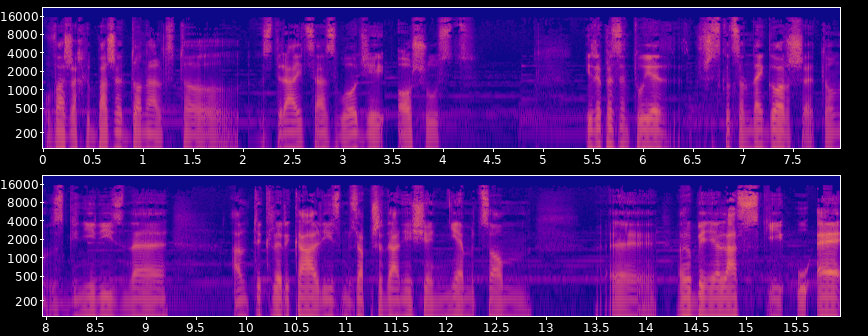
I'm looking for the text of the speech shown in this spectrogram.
uważa chyba, że Donald to zdrajca, złodziej, oszust i reprezentuje wszystko, co najgorsze, tą zgniliznę, antyklerykalizm, zaprzedanie się Niemcom, robienie laski UE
